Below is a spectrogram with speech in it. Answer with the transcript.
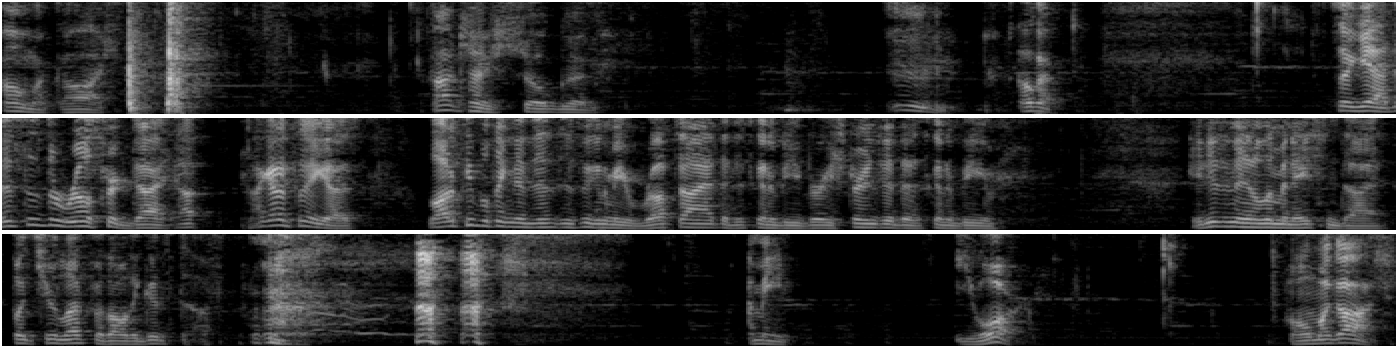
Oh my gosh. That tastes so good. Mm. Okay. So yeah, this is the real strict diet. Uh, I gotta tell you guys, a lot of people think that this, this is gonna be a rough diet, that it's gonna be very stringent, that it's gonna be, it is an elimination diet, but you're left with all the good stuff. I mean, you are. Oh my gosh.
